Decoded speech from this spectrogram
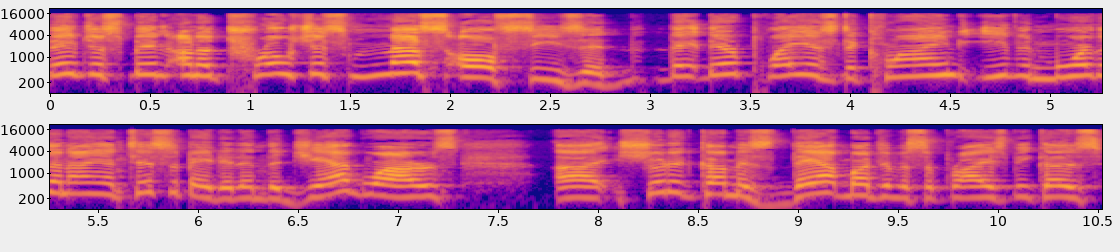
they've just been an atrocious mess all season. They, their play has declined even more than I anticipated, and the Jaguars uh, shouldn't come as that much of a surprise because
